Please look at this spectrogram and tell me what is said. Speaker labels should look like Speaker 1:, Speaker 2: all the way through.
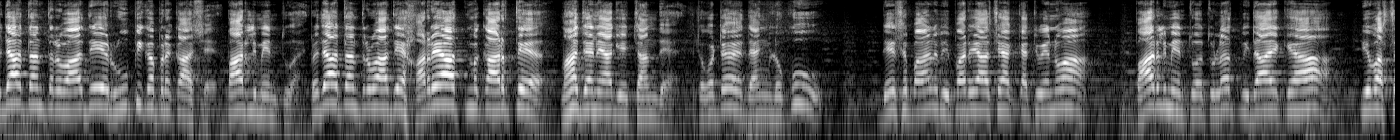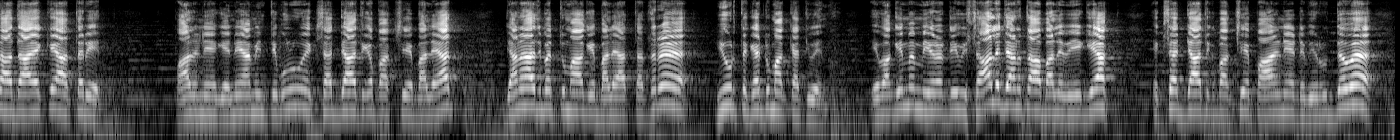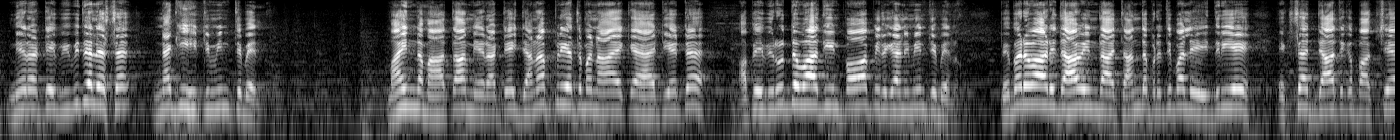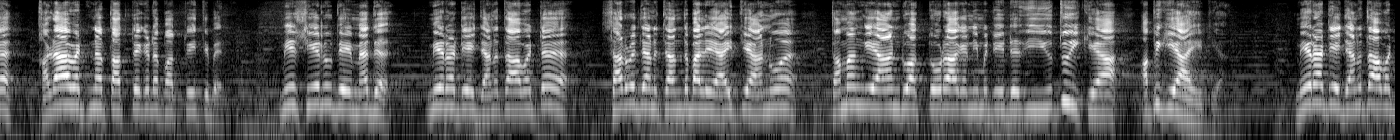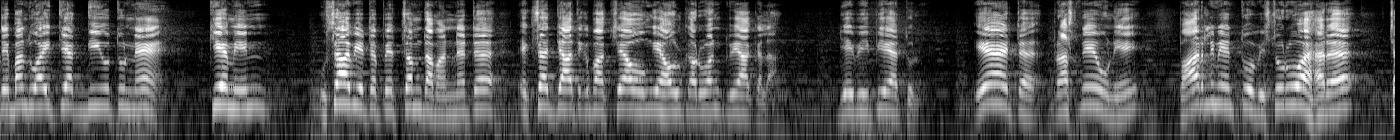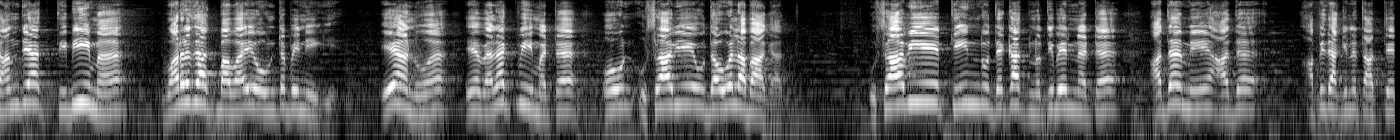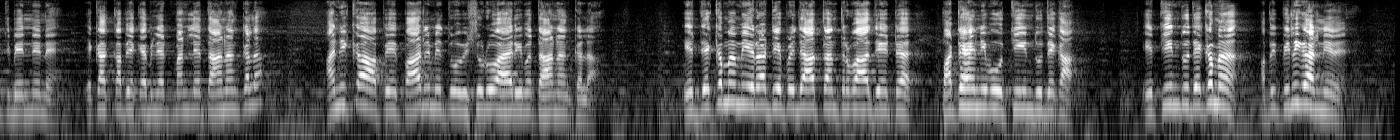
Speaker 1: ප්‍රජාතන්ත්‍රවාදයේ රූපික ප්‍රකාශය පාර්ලිමෙන්තුවයි. ප්‍රජාතන්ත්‍රවාදය හරයාත්මක අර්ථය මහජනයාගේ චන්දය. එතකොට දැන් ලොකු දේශපාලන විපර්යාසයක් ඇතිවෙනවා පාර්ලිමෙන්තුව තුළත් විදායකයා ව්‍යවස්ථාදායකය අතරෙත්. පාලනය ගෙනයාමින් තිබුණු එක්සත් ජාතික පක්ෂය බලයත් ජනාධිපත්තුමාගේ බලයත් අතර විවෘත ගැටුමක් ඇතිවෙනවා. ඒවගේම මේ රටේ විශාල ජනතා බලවේගයක් එක්සත් ජාතික පක්ෂය පාලනයට විරුද්ධව මේ රටේ විවිධ ලෙස නැගී හිටමින් තිබෙන. මහින්ද මහතා මේ රටේ ජනප්‍රියතම නායක හැටියට අපේ විරුද්ධවාදීන් පවා පිළිගනිමින් තිබෙනවා. පෙබරවාරි දාවින්දා චන්ද ප්‍රතිඵලය ඉදිරියේ එක්සත් ජාතික පක්ෂය කඩාවැටන තත්ත්වයකට පත්වී තිබෙන. මේ සියලු දේ මැද මේ රටේ ජනතාවට සර්වජන චන්ද බලය අයිතිය අනුව තමන්ගේ ආණ්ඩුවක් තෝරා ගැනීමට ඉඩදී යුතුයි කියා අපි කියා හිටිය. මේ රටේ ජනතාවට එබඳු අයිතියක් දී යුතු නෑ කියමින් උසාවියට පෙත්සම් දමන්නට එක්සත් ජාතික පක්ෂය ඔවුන්ගේ හවුල්කරුවන් ක්‍රියා කළා. ජවිප ඇතුළු. එයට ප්‍රශ්නය වනේ පාර්ලිමෙන්තුව විසුරුව හැර චන්දයක් තිබීම වරදක් බවයි ඔවුන්ට පෙනීගිය. ඒ අනුව එය වැලැක්වීමට ඔවුන් උසාවියේ උදව්ව ලබාගත්. උසාවියේ තීන්දු දෙකක් නොතිබෙන්නට අද මේ අද අපි දකින තත්ත්වය තිබෙන්නේ නෑ එකක් අපේ කැබිනට් මන්ලේ තානන් කළ අනික අපේ පාර්ලිමිතුව විසුරුව හැරීම තානන් කළා. ඒ දෙකම මේ රටේ ප්‍රජාතන්ත්‍රවාදයට පටහැනි වූ තීන්දු දෙකක්. ඒ තීන්දු දෙකම අපි පිළිගන්නේ නෑ.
